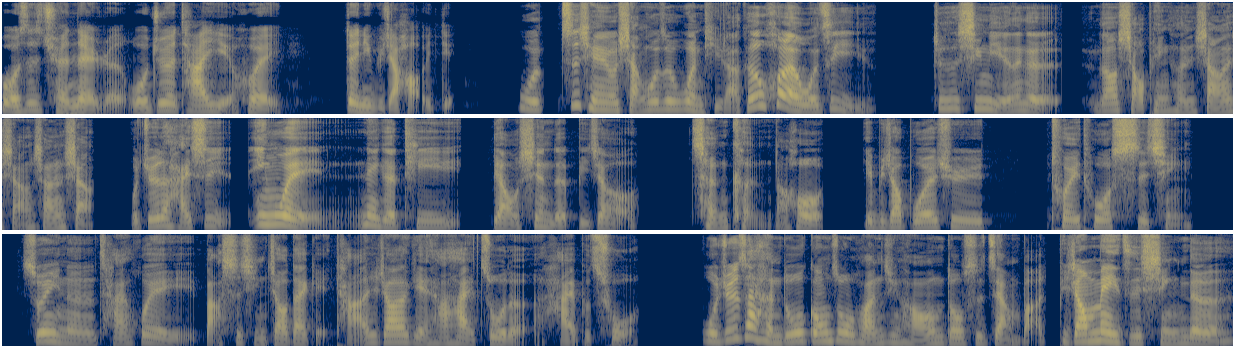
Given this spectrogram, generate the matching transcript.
或者是圈内人，我觉得他也会对你比较好一点。我之前有想过这个问题啦，可是后来我自己就是心里的那个，然后小平衡，想了想，想一想。我觉得还是因为那个 T 表现得比较诚恳，然后也比较不会去推脱事情，所以呢才会把事情交代给他，而且交代给他，他也做得还不错。我觉得在很多工作环境好像都是这样吧，比较妹子型的，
